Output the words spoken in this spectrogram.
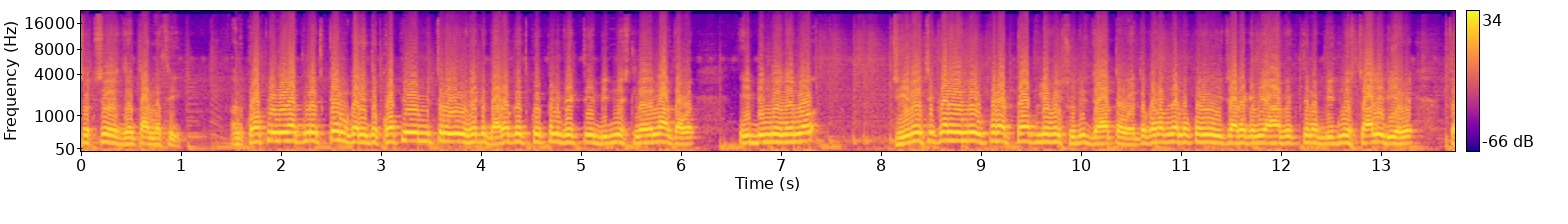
સક્સેસ જતા નથી. અને કોપીની વાત મેં કેમ કરી? તો કોપી મિત્રો એવું છે કે ધારો કે કોઈ પણ વ્યક્તિ બિઝનેસ લાવતા હોય, એ બિઝનેસ એનો ઝીરોથી કરીને ઉપર ટોપ લેવલ સુધી જતો હોય. તો ઘણા બધા લોકો એવું વિચારે કે ભાઈ આ વ્યક્તિનો બિઝનેસ ચાલી રહ્યો હવે તો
